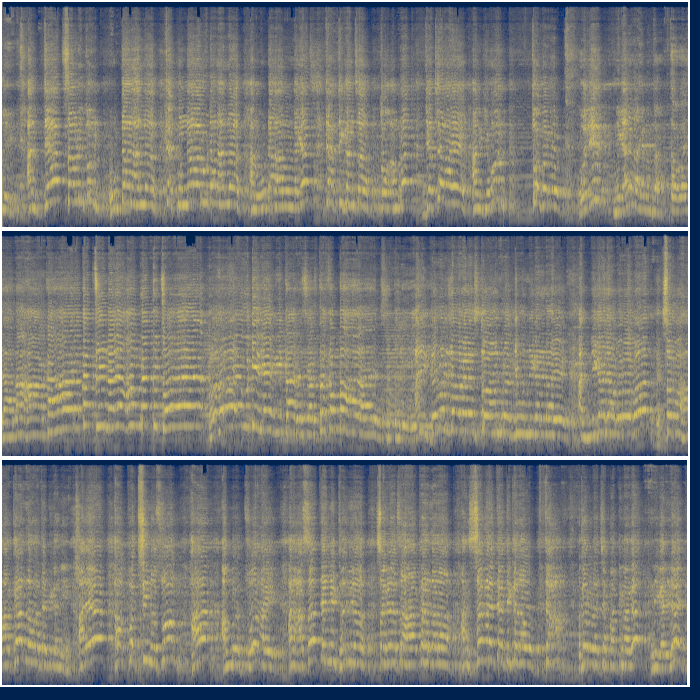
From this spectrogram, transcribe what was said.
साधली आणि त्याच सावडीतून उड्डाण आणलं. त्या कुंडावर उड्डाण आणलं. आणि उड्डाण आणून लगेच त्या ठिकाणचं तो अमृत घेतलेला आहे. आणि घेऊन तो गरुड निघाला निघालेला आहे म्हणतात. तव झाला हाकार पक्षी नळ अमृत चोर. उठिले विकार शास्त्र संभार सुटले आणि गरुड ज्या वेळेस तो अमृत घेऊन निघालेला आहे. आणि निघाल्याबरोबर सर्व हाकार झाला त्या ठिकाणी. अरे हा पक्षी नसून हा अमृत चोर आहे. आणि असं त्यांनी ठरविलं सगळ्याचा हाकार झाला आणि सगळं त्या ठिकाणावर त्या गरुडाच्या पाठीमाग निघालेले आहेत.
